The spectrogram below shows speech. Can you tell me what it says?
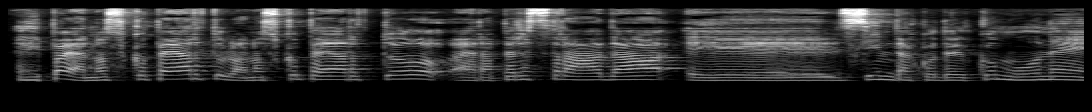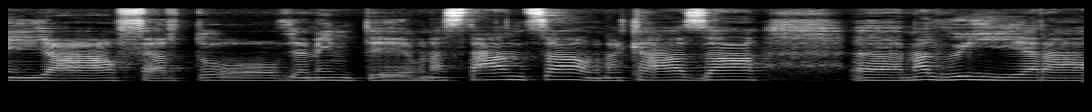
e poi hanno scoperto, lo hanno scoperto, era per strada e il sindaco del comune gli ha offerto ovviamente una stanza, una casa, eh, ma lui era...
